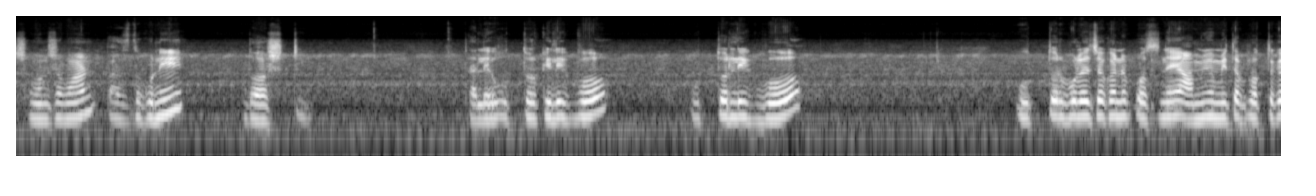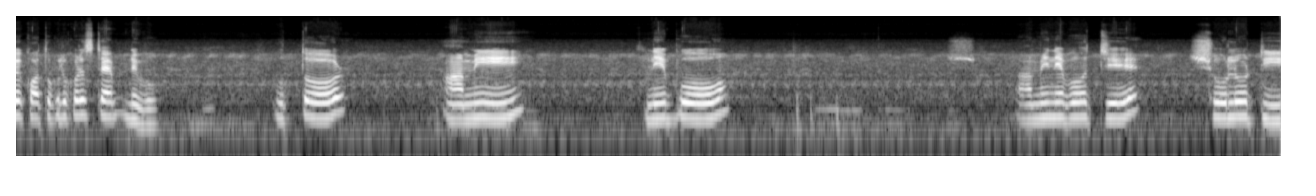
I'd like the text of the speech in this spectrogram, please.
সমান সমান পাঁচ দুগুণি দশটি। তাহলে উত্তর কী লিখব? উত্তর লিখব, উত্তর বলেছে ওখানে প্রশ্নে, আমিও মিতা প্রত্যেকে কতগুলো করে স্ট্যাম্প নেব? উত্তর আমি নেব আমি নেব হচ্ছে ষোলোটি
